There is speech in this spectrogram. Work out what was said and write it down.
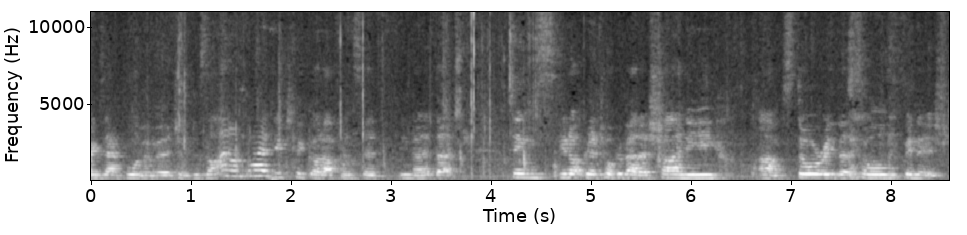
example of emergent design. I'm glad you two got up and said, you know, that things, you're not going to talk about a shiny um, story that's all finished.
